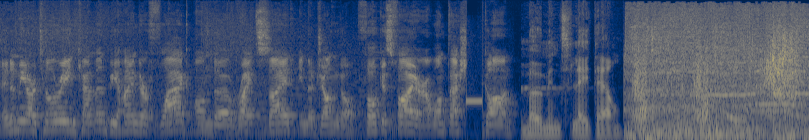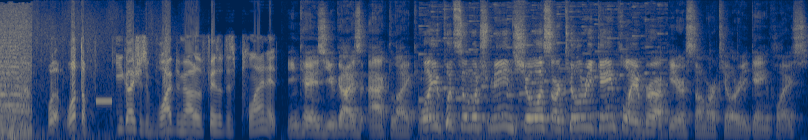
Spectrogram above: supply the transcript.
Enemy artillery encampment behind their flag on the right side in the jungle. Focus fire, I want that gone. Moments later. What, what the f? You guys just wiped him out of the face of this planet. In case you guys act like, why you put so much means? Show us artillery gameplay, bruh. Here's some artillery gameplays.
